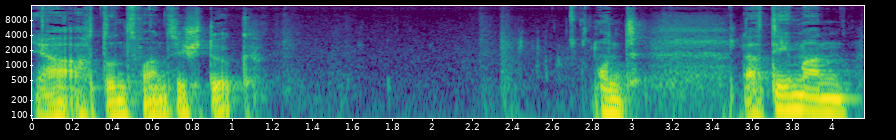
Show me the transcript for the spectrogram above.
Ja, 28 Stück. Und nachdem man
